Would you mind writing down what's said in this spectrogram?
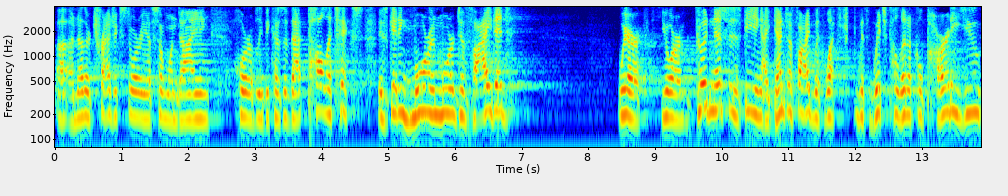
uh, another tragic story of someone dying horribly because of that. Politics is getting more and more divided where your goodness is being identified with, what, with which political party you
